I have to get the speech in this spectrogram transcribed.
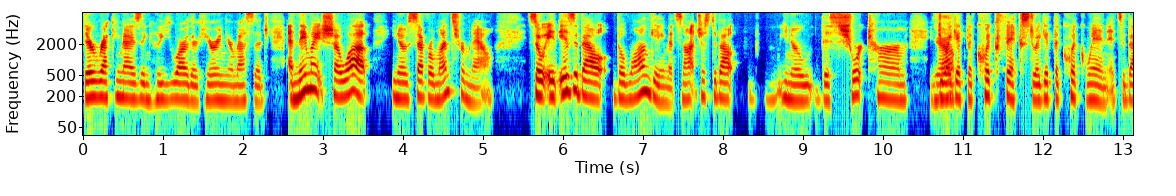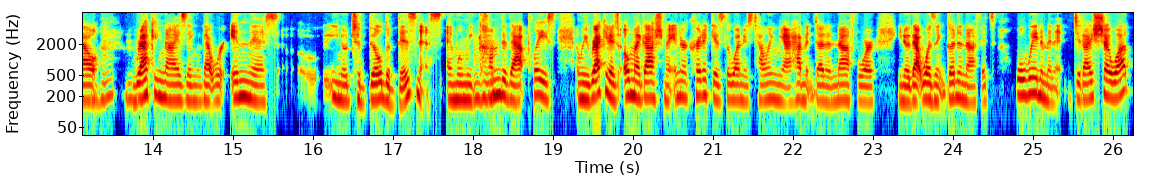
they're recognizing who you are they're hearing your message and they might show up you know several months from now so it is about the long game. It's not just about you know this short term yeah. do i get the quick fix? Do i get the quick win? It's about mm-hmm, mm-hmm. recognizing that we're in this uh, you know to build a business. And when we mm-hmm. come to that place and we recognize oh my gosh my inner critic is the one who's telling me i haven't done enough or you know that wasn't good enough it's well wait a minute. Did i show up?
